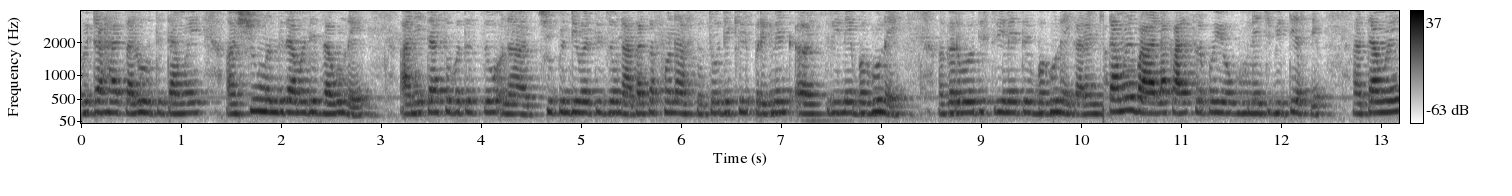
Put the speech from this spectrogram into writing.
विटाळ हा चालू होते त्यामुळे शिव मंदिरामध्ये जाऊ नये. आणि त्यासोबतच जो ना शिवपिंडीवरती जो नागाचा फणा असतो तो देखील प्रेग्नेंट स्त्रीने बघू नये. गर्भवती स्त्रीने ते बघू नये कारण त्यामुळे बाळाला कालसर्प योग होण्याची भीती असते. त्यामुळे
